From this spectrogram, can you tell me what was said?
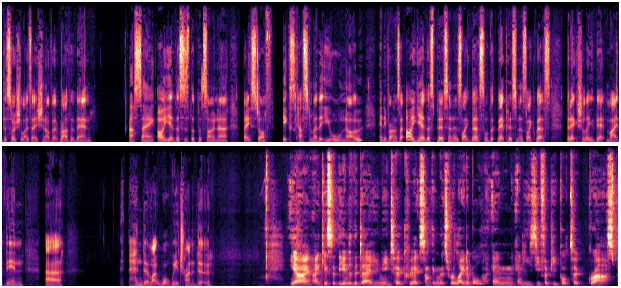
the socialization of it rather than us saying, oh, yeah, this is the persona based off X customer that you all know. And everyone is like, oh, yeah, this person is like this, or that person is like this. But actually, that might then uh, hinder like what we're trying to do. Yeah, I, I, guess at the end of the day, you need to create something that's relatable and, and easy for people to grasp.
